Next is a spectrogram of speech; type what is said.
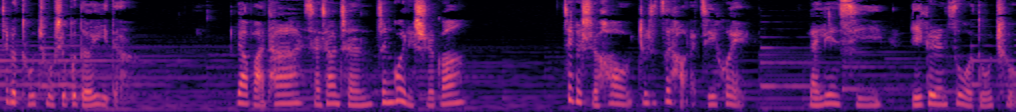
这个独处是不得已的，要把它想象成珍贵的时光。这个时候就是最好的机会，来练习。一个人自我独处。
